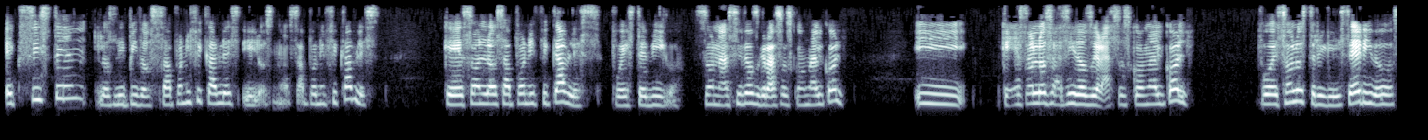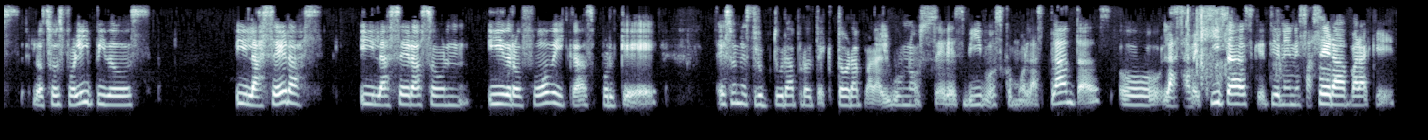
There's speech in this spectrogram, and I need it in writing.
existen los lípidos saponificables y los no saponificables. ¿Qué son los saponificables? Pues te digo, son ácidos grasos con alcohol. ¿Y qué son los ácidos grasos con alcohol? Pues son los triglicéridos, los fosfolípidos y las ceras. Y las ceras son hidrofóbicas porque es una estructura protectora para algunos seres vivos como las plantas o las abejitas que tienen esa cera para que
